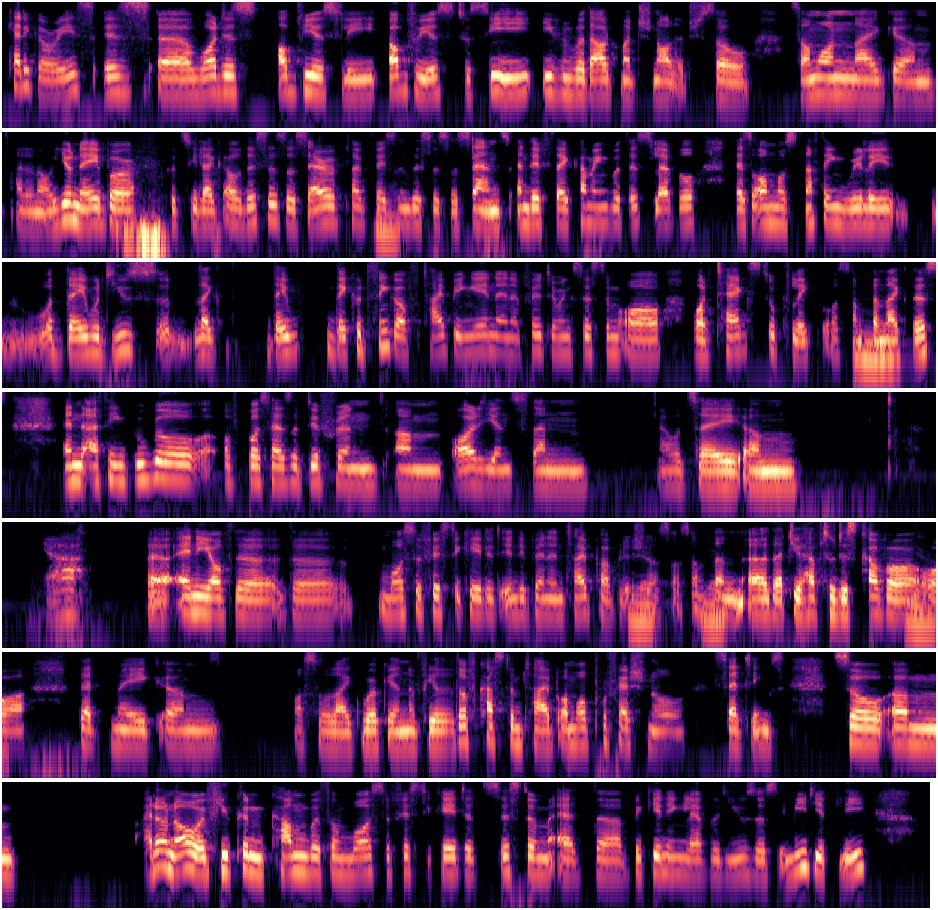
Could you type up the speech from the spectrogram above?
categories is uh, what is obviously obvious to see even without much knowledge. So someone like um, I don't know your neighbor could see like oh this is a serif typeface yeah. and this is a sans. And if they're coming with this level, there's almost nothing really what they would use uh, like they they could think of typing in in a filtering system or what tags to click or something mm. like this and i think google of course has a different um, audience than i would say um, yeah uh, any of the the more sophisticated independent type publishers yeah. or something yeah. uh, that you have to discover yeah. or that make um, also like work in a field of custom type or more professional settings so um, I don't know if you can come with a more sophisticated system at the beginning level users immediately.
